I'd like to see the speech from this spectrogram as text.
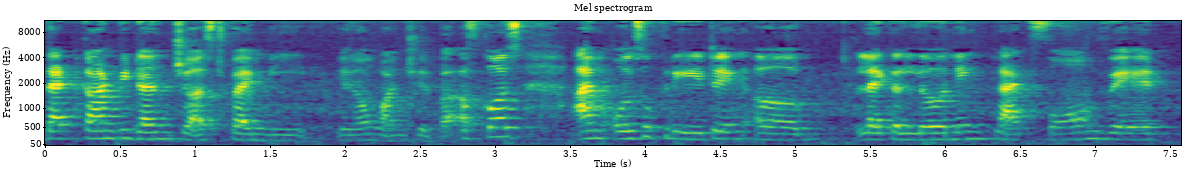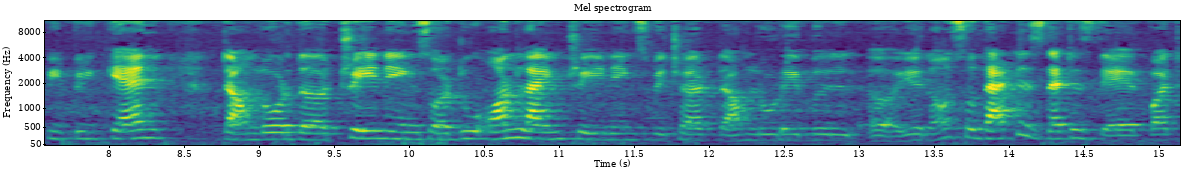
that can't be done just by me you know one shilpa of course i'm also creating a like a learning platform where people can download the trainings or do online trainings which are downloadable uh, you know. So that is that is there. But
